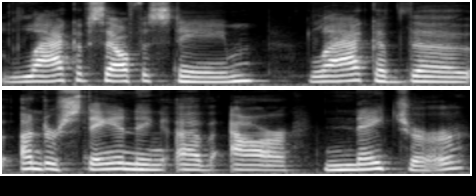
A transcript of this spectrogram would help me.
lack of self esteem, lack of the understanding of our nature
